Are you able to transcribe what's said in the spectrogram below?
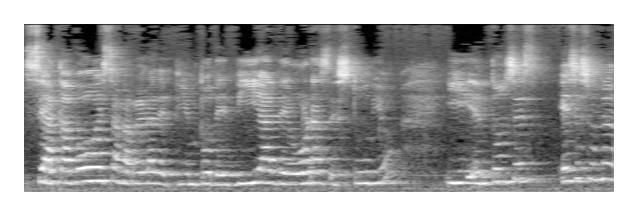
se acabó esa barrera de tiempo, de día, de horas de estudio, y entonces esa es una,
